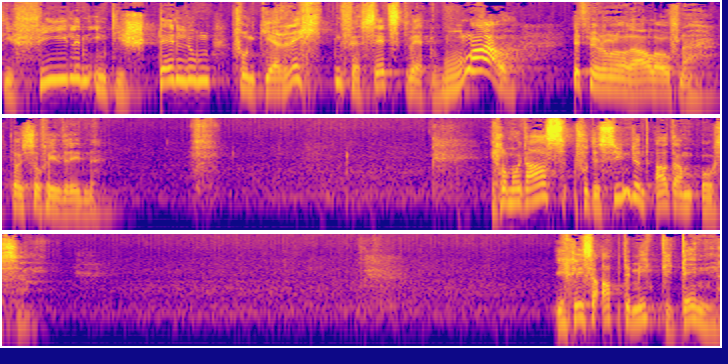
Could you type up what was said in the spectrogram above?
die vielen in die Stellung von Gerechten versetzt werden. Wow! Jetzt müssen wir noch einen Anlauf nehmen. Da ist so viel drin. Ich lasse mal das von der Sünde und Adam aus. Ich lese ab der Mitte, denn,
